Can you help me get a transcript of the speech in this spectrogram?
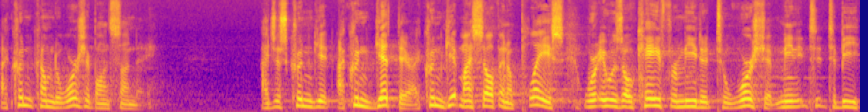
I couldn't come to worship on Sunday. I just couldn't get, I couldn't get there. I couldn't get myself in a place where it was okay for me to, to worship, meaning to, to be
